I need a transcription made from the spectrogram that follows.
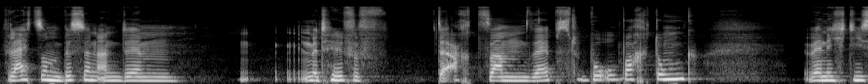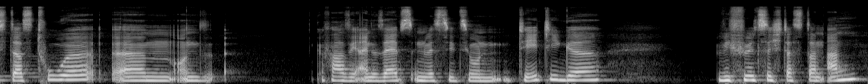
Vielleicht so ein bisschen an dem, mit Hilfe der achtsamen Selbstbeobachtung, wenn ich dies, das tue ähm, und quasi eine Selbstinvestition tätige, wie fühlt sich das dann an?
